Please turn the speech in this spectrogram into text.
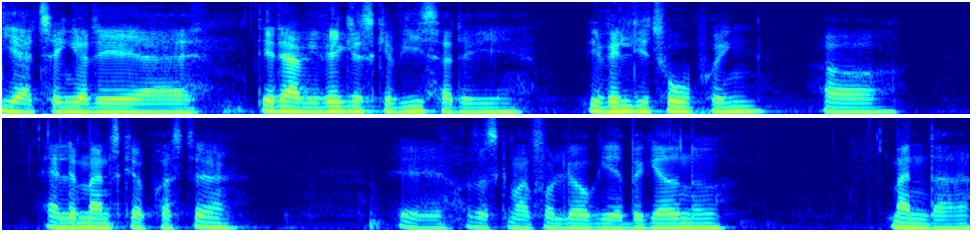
Jeg tænker, det er, det er der, vi virkelig skal vise, at vi, vi vil de to point, og alle mand skal præstere. Øh, og så skal man få lukket Jeppe Gade ned. Manden, der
